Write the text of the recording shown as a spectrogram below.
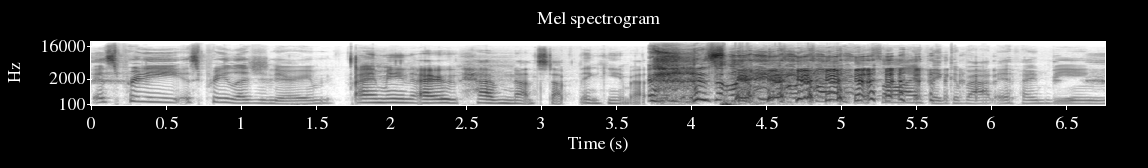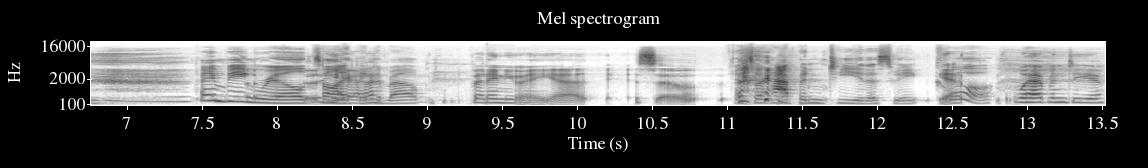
It's pretty, it's pretty legendary. I mean, I have not stopped thinking about it. that's, all, that's all- that's all I think about. If I'm being, if I'm being real, that's all I think about. But anyway, yeah. So That's what happened to you this week. yeah. Cool. What happened to you?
